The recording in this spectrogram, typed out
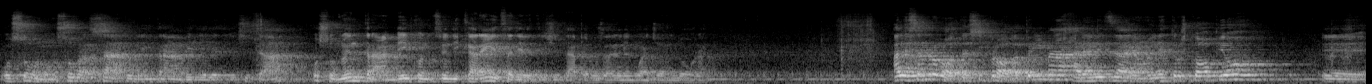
o sono di entrambi di elettricità o sono entrambi in condizioni di carenza di elettricità, per usare il linguaggio allora. Alessandro Volta si prova prima a realizzare un elettroscopio eh,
